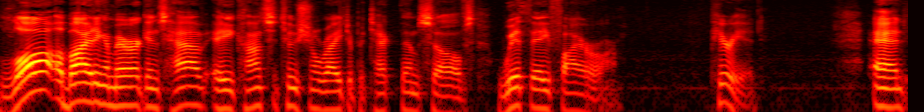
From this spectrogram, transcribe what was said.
Law abiding Americans have a constitutional right to protect themselves with a firearm, period. And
